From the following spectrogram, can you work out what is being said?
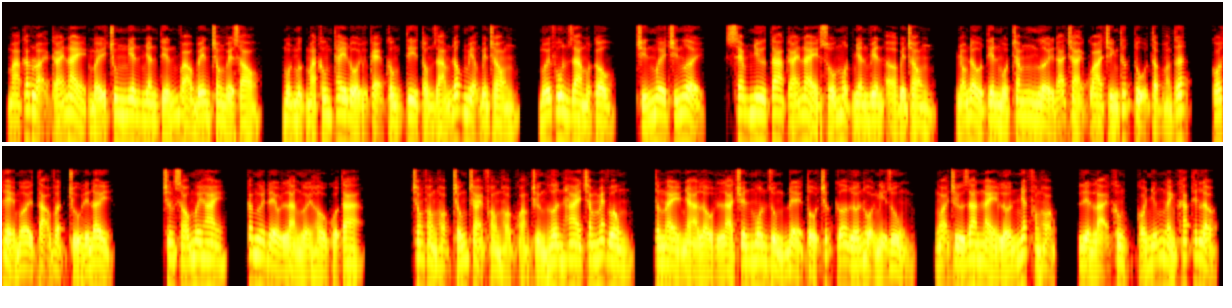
Mà các loại cái này mấy trung niên nhân tiến vào bên trong về sau một mực mặt không thay đổi kẻ công ty tổng giám đốc miệng bên trong, mới phun ra một câu, chín mươi chín người, xem như ta cái này số một nhân viên ở bên trong, nhóm đầu tiên một trăm người đã trải qua chính thức tụ tập hoàn tất, có thể mời tạo vật chủ đến đây. Chương sáu mươi hai, các ngươi đều là người hầu của ta. Trong phòng họp chống trải phòng họp khoảng chừng hơn hai trăm mét vuông, tầng này nhà lầu là chuyên môn dùng để tổ chức cỡ lớn hội nghị dùng, ngoại trừ gian này lớn nhất phòng họp, liền lại không có những ngành khác thiết lập.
